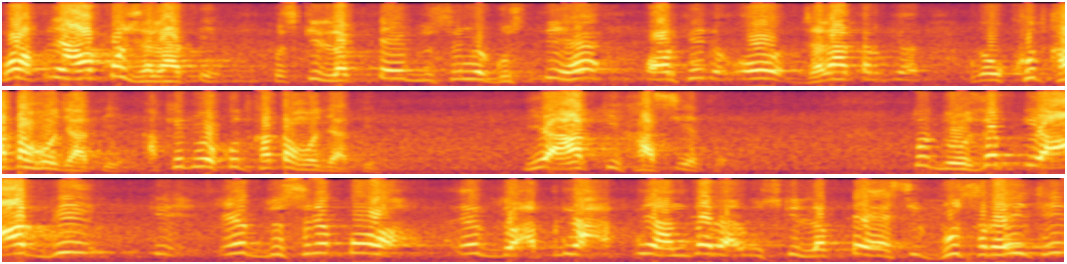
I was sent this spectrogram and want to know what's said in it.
وہ اپنے آپ کو جلاتی ہے۔ اس کی لپٹیں ایک دوسرے میں گھستی ہے اور پھر وہ جلا کر کے وہ خود ختم ہو جاتی ہے۔ آخر میں خود ختم ہو جاتی ہے۔ یہ آگ کی خاصیت ہے۔ تو دوزک کی آگ بھی ایک دوسرے کو ایک اپنے اپنے اندر اس کی لپٹیں ایسی گھس رہی تھی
